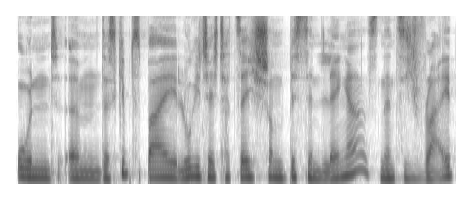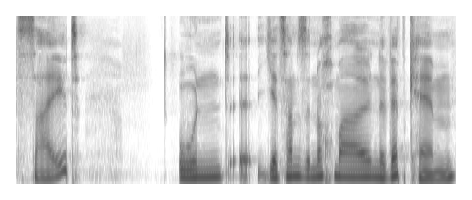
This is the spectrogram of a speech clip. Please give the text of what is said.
Und ähm, das gibt es bei Logitech tatsächlich schon ein bisschen länger. Es nennt sich Right Side. Und äh, jetzt haben sie nochmal eine Webcam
